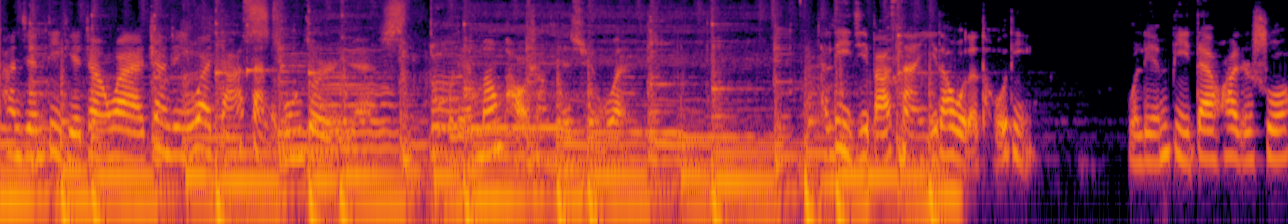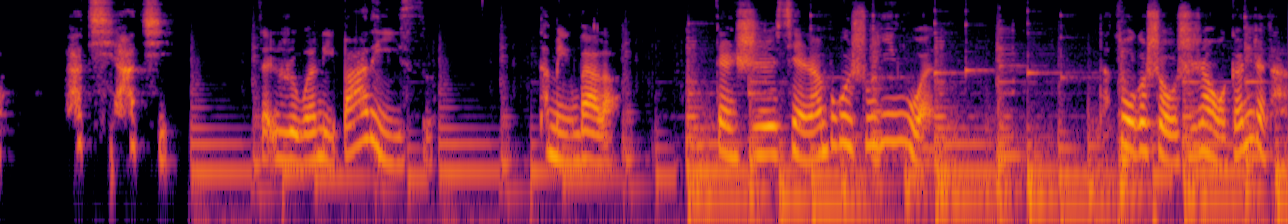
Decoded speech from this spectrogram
看见地铁站外站着一位打伞的工作人员，我连忙跑上前询问。他立即把伞移到我的头顶，我连比带画着说：“哈气哈气”，在日文里“巴”的意思。他明白了，但是显然不会说英文。他做个手势让我跟着他，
